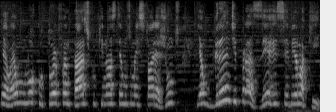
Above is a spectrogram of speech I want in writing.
meu, é um locutor fantástico que nós temos uma história juntos e é um grande prazer recebê-lo aqui.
